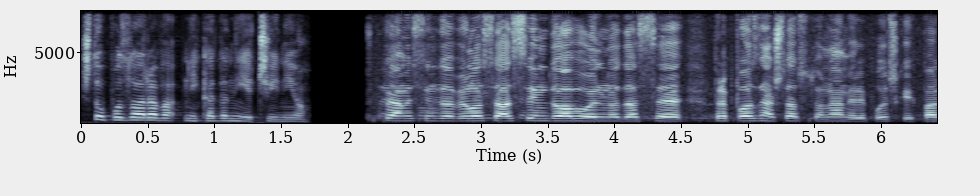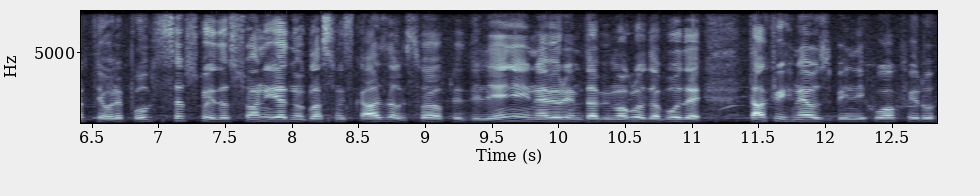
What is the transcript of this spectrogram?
što upozorava nikada nije činio. Pa ja mislim da je bilo sasvim dovoljno da se prepozna šta su to namjere političkih partija u Republike Srpskoj i da su oni jednoglasno iskazali svoje opredjeljenje i ne vjerujem da bi moglo da bude takvih neozbiljnih u okviru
